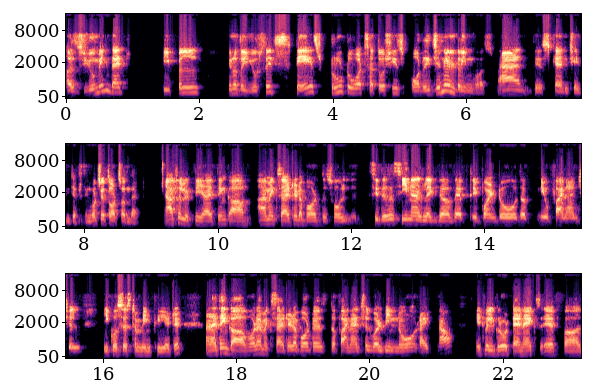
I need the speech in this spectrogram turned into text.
assuming that people, you know, the usage stays true to what Satoshi's original dream was, and this can change everything. What's your thoughts on that? Absolutely. I think um, I'm excited about this whole. See, this is seen as like the Web 3.0, the new financial ecosystem being created. And I think uh, what I'm excited about is the financial world we know right now. It will grow 10x if uh,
